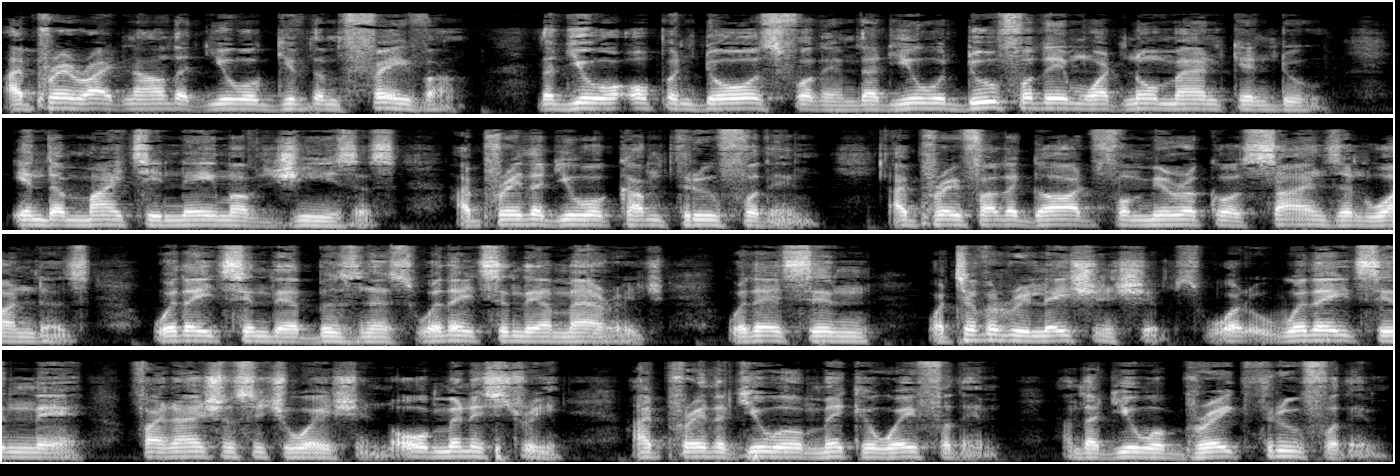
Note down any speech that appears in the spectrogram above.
I pray right now that you will give them favor, that you will open doors for them, that you will do for them what no man can do. In the mighty name of Jesus, I pray that you will come through for them. I pray, Father God, for miracles, signs, and wonders, whether it's in their business, whether it's in their marriage, whether it's in whatever relationships, whether it's in their financial situation or ministry, I pray that you will make a way for them and that you will break through for them.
